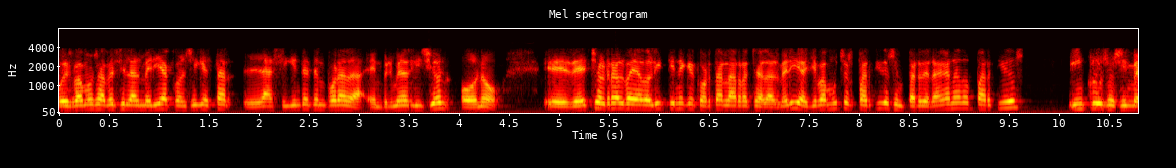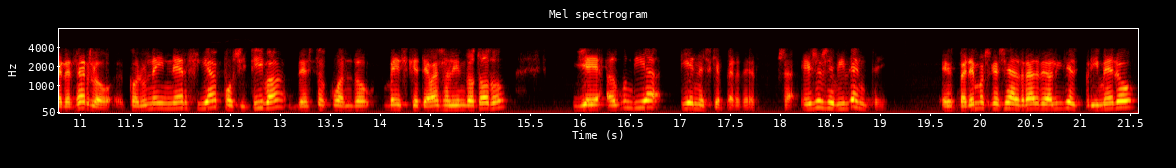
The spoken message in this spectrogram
pues vamos a ver si la Almería consigue estar la siguiente temporada en primera división o no. Eh, de hecho, el Real Valladolid tiene que cortar la racha de la Almería. Lleva muchos partidos sin perder. Ha ganado partidos incluso sin merecerlo, con una inercia positiva de esto cuando ves que te va saliendo todo y algún día tienes que perder. O sea, eso es evidente. Esperemos que sea el Real Valladolid el primero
